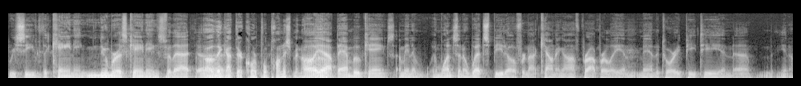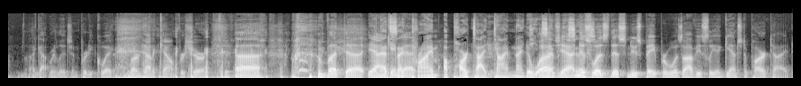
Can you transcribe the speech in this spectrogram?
received the caning, numerous canings for that. Oh, they Uh, got their corporal punishment. Oh yeah, huh? bamboo canes. I mean, and and once in a wet speedo for not counting off properly, and mandatory PT, and uh, you know, I got religion pretty quick. Learned how to count for sure. Uh, but uh, yeah, And that's like back. prime apartheid time. It 1976. was, yeah, and this was this newspaper was obviously against apartheid,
